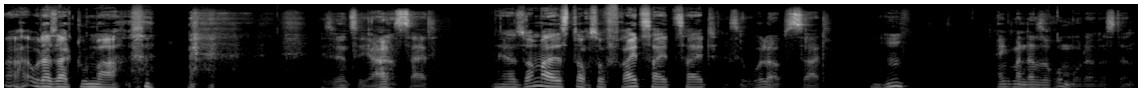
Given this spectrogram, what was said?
Ach, oder sag du mal. Wir sind zur Jahreszeit. Ja, Sommer ist doch so Freizeitzeit. Das ist ja Urlaubszeit. Mhm. Hängt man da so rum oder was dann?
